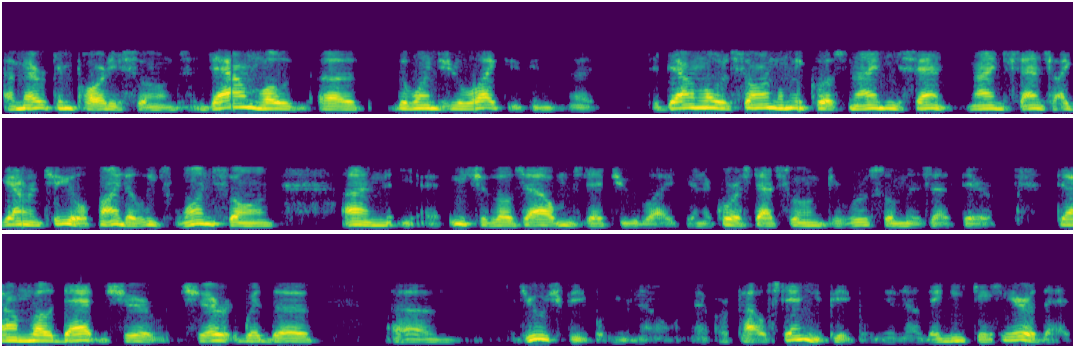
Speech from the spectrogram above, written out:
American Party Songs. Download uh, the ones you like. You can uh, to download a song only costs ninety cents. Nine cents. I guarantee you'll find at least one song on each of those albums that you like. And of course, that song Jerusalem is out there. Download that and share share it with the um, Jewish people, you know, or Palestinian people. You know, they need to hear that.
